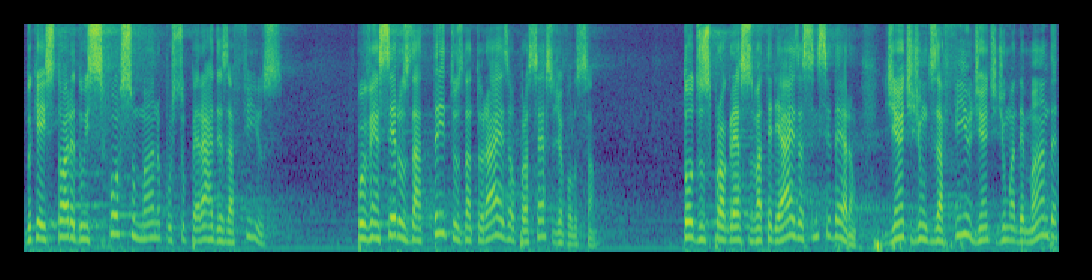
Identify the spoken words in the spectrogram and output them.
do que a história do esforço humano por superar desafios, por vencer os atritos naturais ao processo de evolução. Todos os progressos materiais assim se deram. Diante de um desafio, diante de uma demanda,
